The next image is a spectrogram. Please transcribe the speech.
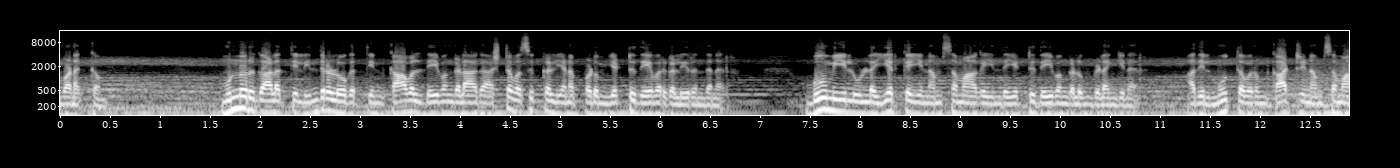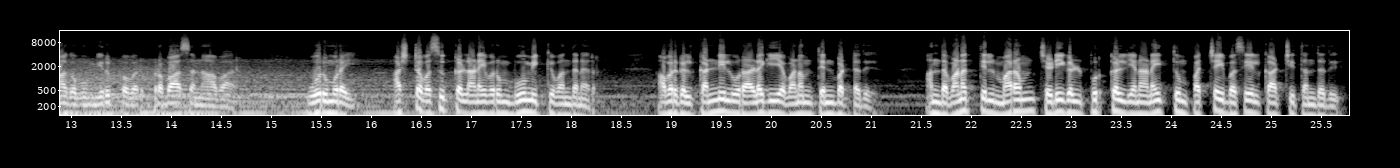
வணக்கம். முன்னொரு காலத்தில் இந்திரலோகத்தின் காவல் தெய்வங்களாக அஷ்டவசுக்கள் எனப்படும் எட்டு தேவர்கள் இருந்தனர். பூமியில் உள்ள இயற்கையின் அம்சமாக இந்த எட்டு தெய்வங்களும் விளங்கினர். அதில் மூத்தவரும் காற்றின் அம்சமாகவும் இருப்பவர் பிரபாசன் ஆவார். ஒருமுறை அஷ்டவசுக்கள் அனைவரும் பூமிக்கு வந்தனர். அவர்கள் கண்ணில் ஒரு அழகிய வனம் தென்பட்டது. அந்த வனத்தில் மரம் செடிகள் புற்கள் என அனைத்தும் பச்சை பசேல் காட்சி தந்தது.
